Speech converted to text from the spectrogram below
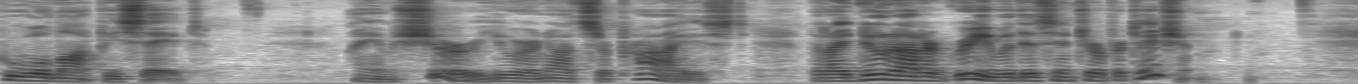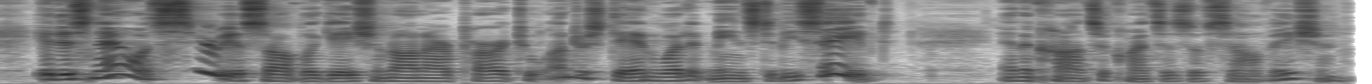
who will not be saved. I am sure you are not surprised that I do not agree with this interpretation. It is now a serious obligation on our part to understand what it means to be saved and the consequences of salvation.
